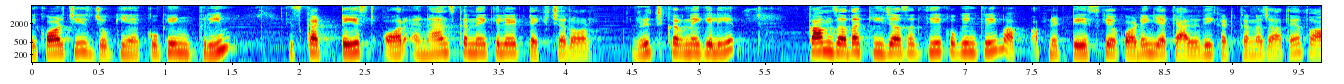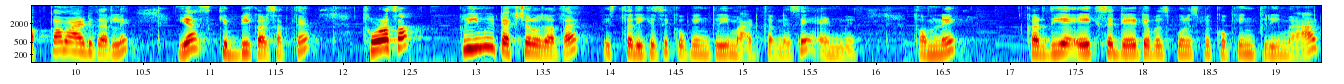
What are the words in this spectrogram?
एक और चीज़ जो कि है कुकिंग क्रीम इसका टेस्ट और एनहांस करने के लिए टेक्सचर और रिच करने के लिए। कम ज़्यादा की जा सकती है कुकिंग क्रीम आप अपने टेस्ट के अकॉर्डिंग या कैलोरी कट करना चाहते हैं तो आप कम ऐड कर लें या स्किप भी कर सकते हैं। थोड़ा सा क्रीमी टेक्सचर हो जाता है इस तरीके से कुकिंग क्रीम ऐड करने से एंड में। तो हमने कर दिया एक से डेढ़ टेबल स्पून इसमें कुकिंग क्रीम ऐड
